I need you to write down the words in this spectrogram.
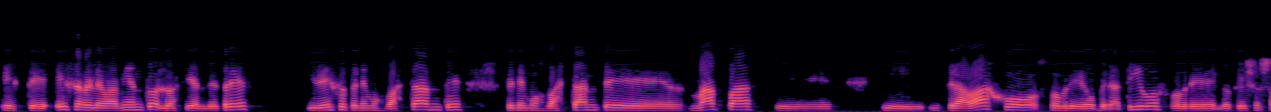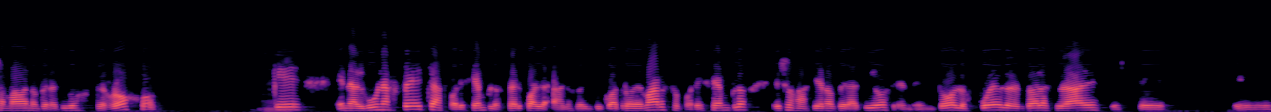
este, ese relevamiento lo hacía el D3 y de eso tenemos bastante, tenemos bastante mapas, eh, y, trabajo sobre operativos, sobre lo que ellos llamaban operativos de rojo, que en algunas fechas, por ejemplo, cerca a los 24 de marzo, por ejemplo, ellos hacían operativos en, todos los pueblos, en todas las ciudades, este, eh,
